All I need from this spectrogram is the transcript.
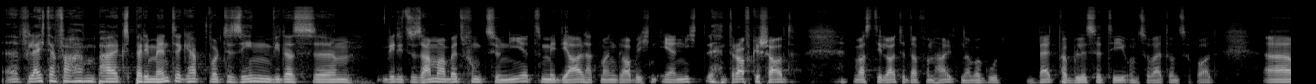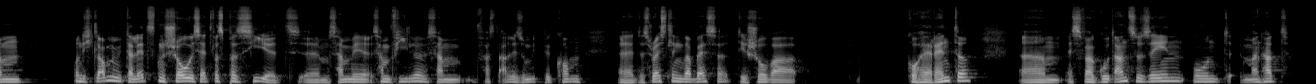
äh, vielleicht einfach ein paar Experimente gehabt, wollte sehen, wie das, ähm, wie die Zusammenarbeit funktioniert. Medial hat man, glaube ich, eher nicht drauf geschaut, was die Leute davon halten. Aber gut, Bad Publicity und so weiter und so fort. Ähm, und ich glaube, mit der letzten Show ist etwas passiert. Ähm, das, haben wir, das haben viele, das haben fast alle so mitbekommen. Äh, das Wrestling war besser, die Show war kohärenter, ähm, es war gut anzusehen und man hat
